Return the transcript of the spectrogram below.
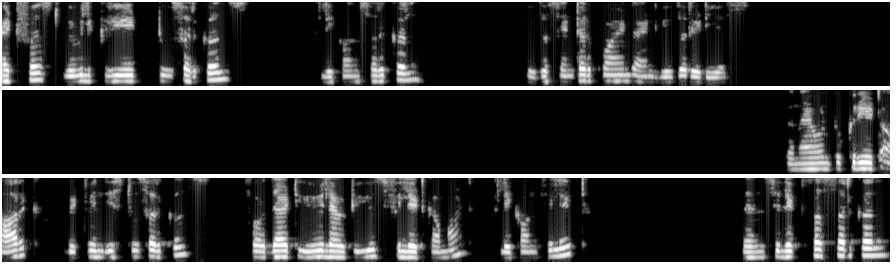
At first we will create two circles. Click on circle, give the center point and give the radius. Then I want to create arc between these two circles. For that you will have to use fillet command. Click on fillet. Then select first circle.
